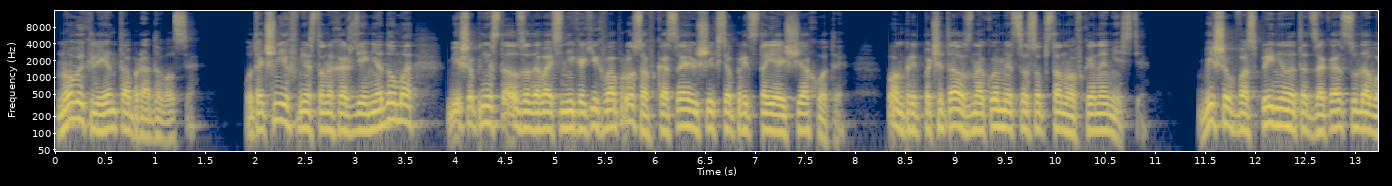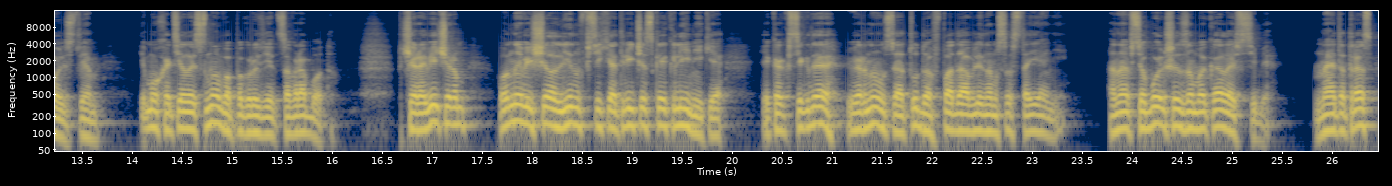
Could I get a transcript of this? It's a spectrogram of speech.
новый клиент обрадовался. Уточнив местонахождение дома, Бишоп не стал задавать никаких вопросов, касающихся предстоящей охоты. Он предпочитал знакомиться с обстановкой на месте. Бишоп воспринял этот заказ с удовольствием. Ему хотелось снова погрузиться в работу. Вчера вечером он навещал Лин в психиатрической клинике и, как всегда, вернулся оттуда в подавленном состоянии. Она все больше замыкалась в себе. На этот раз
